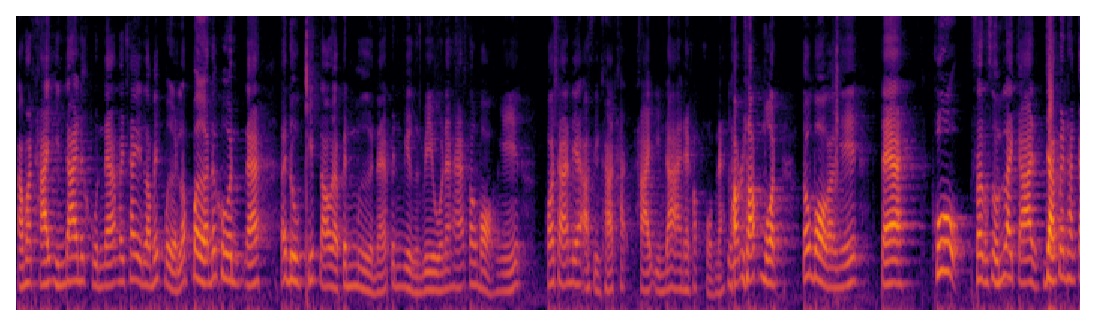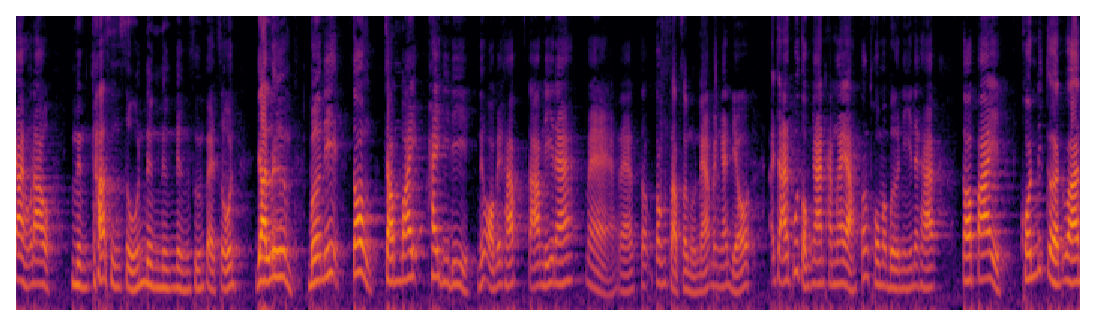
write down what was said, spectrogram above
เอามาทายอินได้นะคุณนะ ไม่ใช่เราไม่เปิดแล้วเปิดนะคุณนะแล้วดูคลิปเราแบบเป็นหมื่นนะเป็นหมื่นวิวนะฮะต้องบอกอย่างนี้ เพราะฉะนั้นเนี่ยเอาสินค้าทายอินได้นะครับผมนะรับรับหมดต้องบอกอย่างนี้ แต่ผู้สนับสนุนรายการอย่างเป็นทางการของเรา 1900111080 อย่าลืมเบอร์นี้ต้องจำไว้ให้ดีๆ นึกออกไหมครับ ตามนี้นะแหมนะต้องต้องสนับสนุนนะไม่งั้นเดี๋ยวอาจารย์ผู้ตกงานทำไงอะต้องโทรมาเบอร์นี้นะครับ ต่อไปคนที่เกิดวัน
